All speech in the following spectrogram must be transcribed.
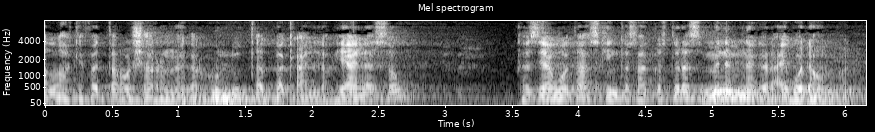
አላህ ከፈጠረው ሸር ነገር ሁሉ እጠበቃለሁ ያለ ሰው ከዚያ ቦታ እስኪንቀሳቀስ ድረስ ምንም ነገር አይጎዳውም ማለት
